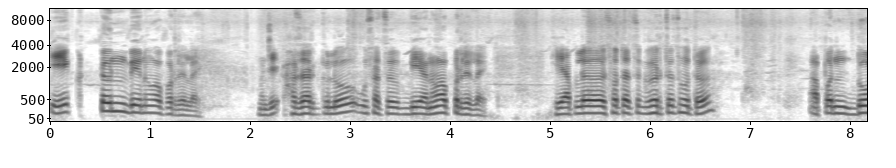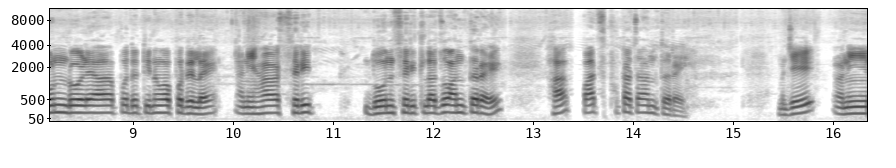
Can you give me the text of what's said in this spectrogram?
एक टन बियाणं वापरलेलं आहे. म्हणजे हजार किलो ऊसाचं बियाणं वापरलेलं आहे. हे आपलं स्वतःचं घरचंच होतं. आपण दोन डोळ्या पद्धतीनं वापरलेला आहे आणि हा सरीत दोन सरीतला जो अंतर आहे हा पाच फुटाचा अंतर आहे. म्हणजे आणि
